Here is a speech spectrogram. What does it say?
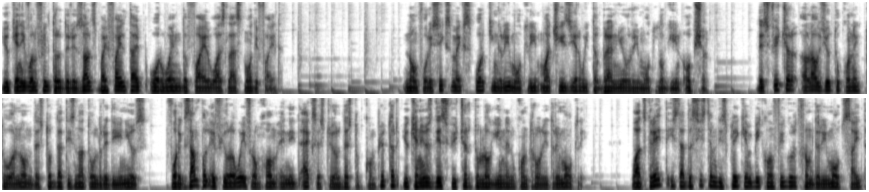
You can even filter the results by file type or when the file was last modified. GNOME 46 makes working remotely much easier with a brand new remote login option. This feature allows you to connect to a GNOME desktop that is not already in use. For example, if you're away from home and need access to your desktop computer, you can use this feature to log in and control it remotely. What's great is that the system display can be configured from the remote side,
